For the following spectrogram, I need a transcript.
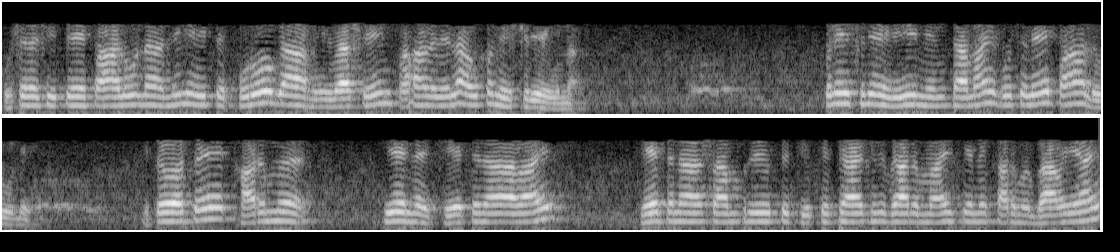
කුසල සිතේ පහළ වුණා නෙමෙයි ඒක පුරෝගාමී වශයෙන් පහළ වෙලා උපනිශ්‍රේ වුණා. උපනිශ්‍රේ වීමෙන් තමයි කුසලේ පහළ වුනේ. ඒතකොට කර්ම කියන චේතනාවයි චේතනා සම්ප්‍රයුක්ත චිත්තචෛතසික ධර්මයි කියන කර්ම භාවයයි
